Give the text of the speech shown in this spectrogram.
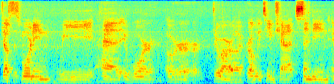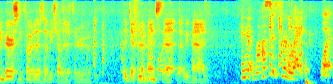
just this morning we had a war over through our uh, Grubbly team chat, sending embarrassing photos of each other through the different events boy. that, that we've had. And it lasted for like, what?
